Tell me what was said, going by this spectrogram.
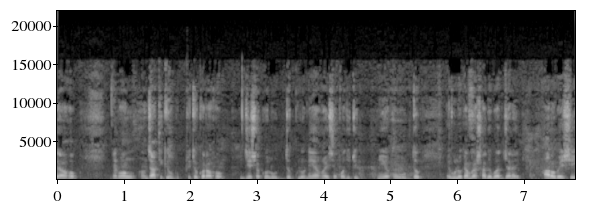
দেওয়া হোক এবং জাতিকে উপকৃত করা হোক। যে সকল উদ্যোগগুলো নেওয়া হয়েছে পজিটিভ উদ্যোগ, এগুলোকে আমরা সাধুবাদ জানাই। আরও বেশি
